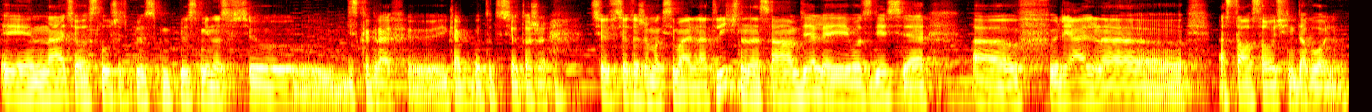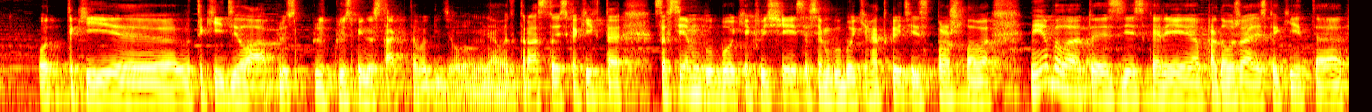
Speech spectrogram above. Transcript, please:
и начал слушать плюс, плюс-минус всю дискографию. И как бы тут все тоже, все, все тоже максимально отлично на самом деле. И вот здесь я э, реально остался очень доволен. Вот такие, вот такие дела, плюс, плюс, плюс-минус так это выглядело у меня в этот раз. То есть каких-то совсем глубоких вещей, совсем глубоких открытий из прошлого не было. То есть здесь скорее продолжались какие-то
